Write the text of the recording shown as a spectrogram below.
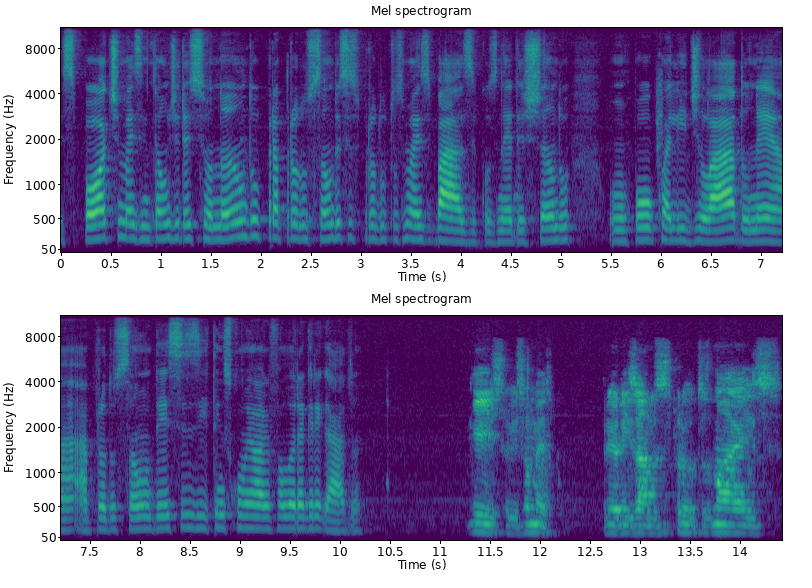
spot, mas então direcionando para a produção desses produtos mais básicos, né? deixando um pouco ali de lado né, a, a produção desses itens com maior valor agregado. Isso, isso mesmo. Priorizamos esses produtos mais,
